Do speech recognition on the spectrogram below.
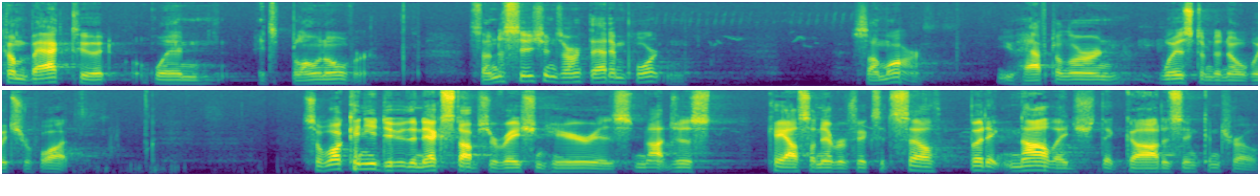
Come back to it when it's blown over. Some decisions aren't that important. Some are. You have to learn wisdom to know which or what. So, what can you do? The next observation here is not just chaos will never fix itself, but acknowledge that God is in control.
